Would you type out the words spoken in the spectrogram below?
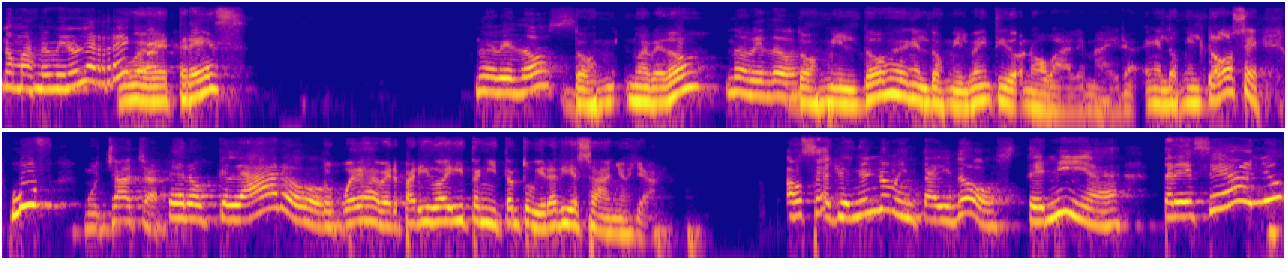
nomás me vino la regla. 93, 92. 2000 92, 92. 2002 en el 2022. No vale, Mayra. En el 2012. Uf, muchacha. Pero claro. Tú puedes haber parido a Ethan y Ethan tuviera 10 años ya. O sea, yo en el 92 tenía 13 años,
